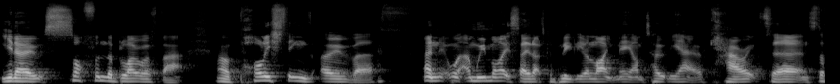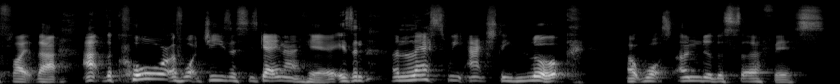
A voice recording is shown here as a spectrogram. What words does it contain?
you know, soften the blow of that, uh, polish things over, and, and we might say that's completely unlike me. I'm totally out of character and stuff like that. At the core of what Jesus is getting at here is an, unless we actually look at what's under the surface,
